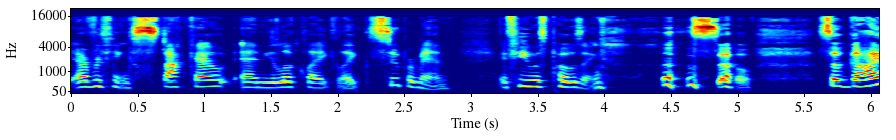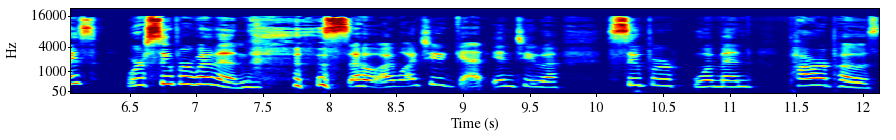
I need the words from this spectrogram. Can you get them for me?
everything stuck out, and you look like like Superman if he was posing. so, so guys, we're super women. so I want you to get into a super woman power pose.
